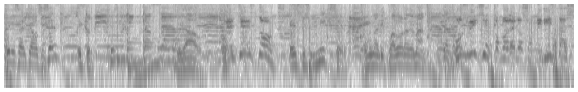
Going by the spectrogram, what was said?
¿Quieres saber qué vamos a hacer? Héctor, cuidado. ¿Qué es esto? Esto es un mixer, como una licuadora de mano. ¿Un mixer como de los sonidistas?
